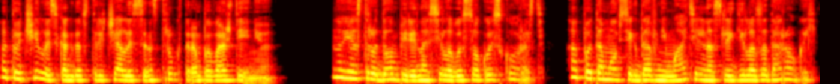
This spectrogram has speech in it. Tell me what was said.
Отучилась, когда встречалась с инструктором по вождению. Но я с трудом переносила высокую скорость, а потому всегда внимательно следила за дорогой.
